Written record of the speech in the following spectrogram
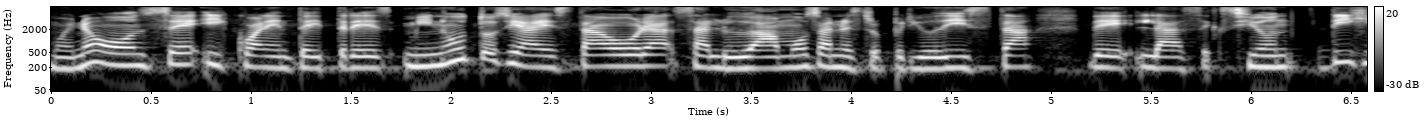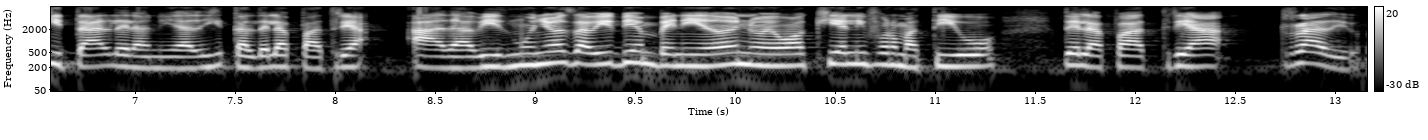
Bueno, 11 y 43 minutos y a esta hora saludamos a nuestro periodista de la sección digital de la Unidad Digital de la Patria, a David Muñoz. David, bienvenido de nuevo aquí al informativo de la Patria Radio.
